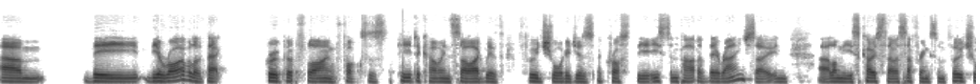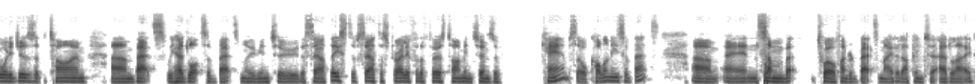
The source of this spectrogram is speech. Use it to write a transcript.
Um, the the arrival of that group of flying foxes appeared to coincide with food shortages across the eastern part of their range. So, in uh, along the east coast, they were suffering some food shortages at the time. Um, bats, we had lots of bats move into the southeast of South Australia for the first time in terms of camps or colonies of bats, um, and some 1,200 bats made it up into Adelaide.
